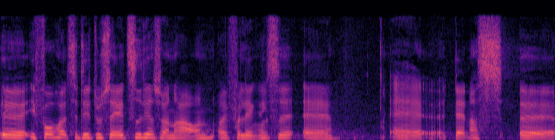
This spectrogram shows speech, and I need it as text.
Øh, I forhold til det, du sagde tidligere, Søren Ravn, og i forlængelse af, af Danners øh,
